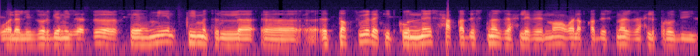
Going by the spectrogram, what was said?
ولا les organisateurs فاهمين قيمة التصويره كي تكون ناجحة قداش تنجح l'événement ولا قداش تنجح ال produit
